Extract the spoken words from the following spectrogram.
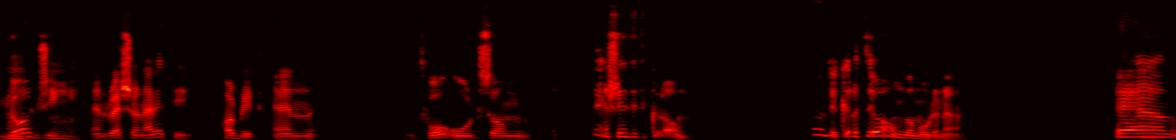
Logic Mm. and rationality har blivit en två ord som människor inte tycker om. De tycker inte om de orden. Det är,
